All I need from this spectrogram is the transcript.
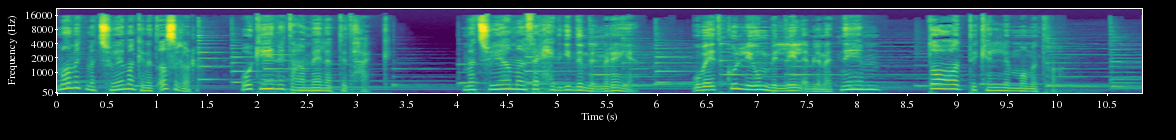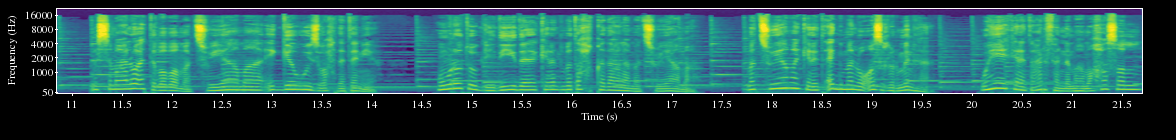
مامة ماتسوياما كانت أصغر وكانت عمالة بتضحك. ماتسوياما فرحت جدا بالمراية وبقت كل يوم بالليل قبل ما تنام تقعد تكلم مامتها. بس مع الوقت بابا ماتسوياما اتجوز واحدة تانية ومراته الجديدة كانت بتحقد على ماتسوياما. ماتسوياما كانت أجمل وأصغر منها وهي كانت عارفة إن مهما حصل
